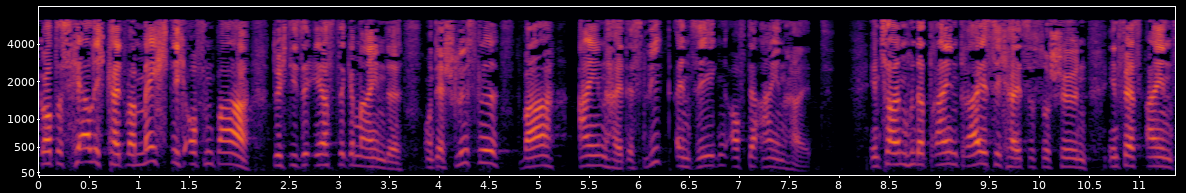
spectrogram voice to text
Gottes Herrlichkeit war mächtig offenbar durch diese erste Gemeinde. Und der Schlüssel war Einheit. Es liegt ein Segen auf der Einheit. Im Psalm 133 heißt es so schön in Vers 1,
